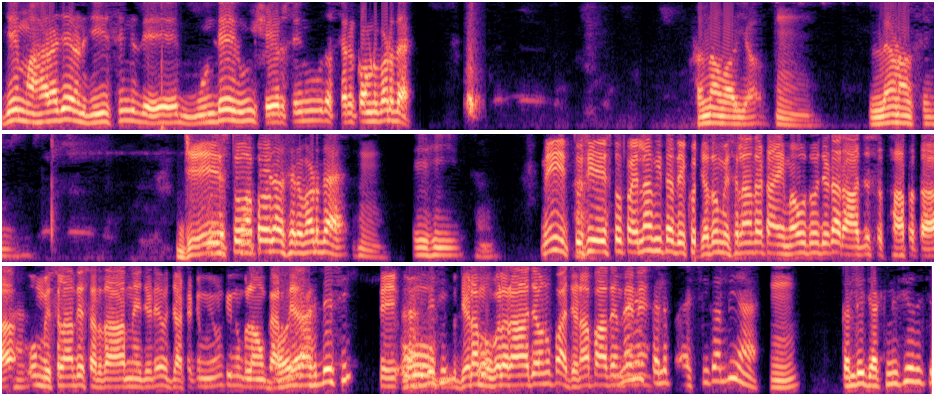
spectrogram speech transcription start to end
ਜੇ ਮਹਾਰਾਜਾ ਰਣਜੀਤ ਸਿੰਘ ਦੇ ਮੁੰਡੇ ਨੂੰ ਸ਼ੇਰ ਸਿੰਘ ਨੂੰ ਉਹਦਾ ਸਿਰ ਕੌਣ ਵੜਦਾ ਸੰਨਾ ਵਾਲੀਆ ਹੂੰ। ਲੈਣਾ ਸਿੰਘ ਜੇ ਇਸ ਤੋਂ ਆਪਾਂ ਦਾ ਸਿਰ ਵੜਦਾ ਹੂੰ। ਇਹੀ। ਨਹੀਂ ਤੁਸੀਂ ਇਸ ਤੋਂ ਪਹਿਲਾਂ ਵੀ ਤਾਂ ਦੇਖੋ ਜਦੋਂ ਮਿਸਲਾਂ ਦਾ ਟਾਈਮ ਆ ਉਦੋਂ ਜਿਹੜਾ ਰਾਜ ਸਥਾਪਿਤ ਆ ਉਹ ਮਿਸਲਾਂ ਦੇ ਸਰਦਾਰ ਨੇ ਜਿਹੜੇ ਉਹ ਜੱਟ ਕਮਿਊਨਿਟੀ ਨੂੰ ਬਿਲੋਂਗ ਕਰਦੇ ਆ। ਰੱਖਦੇ ਸੀ। ਤੇ ਉਹ। ਜਿਹੜਾ ਮੁਗਲ ਰਾਜ ਆ ਉਹਨੂੰ ਭਾਜਣਾ ਪਾ ਦਿੰਦੇ ਨੇ। ਨਹੀਂ ਐਸੀ ਗੱਲ ਨਹੀਂ ਹੈ। ਹੂੰ। ਕੱਲੇ ਜੱਟ ਨਹੀਂ ਸੀ ਉਹਦੇ ਚ।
